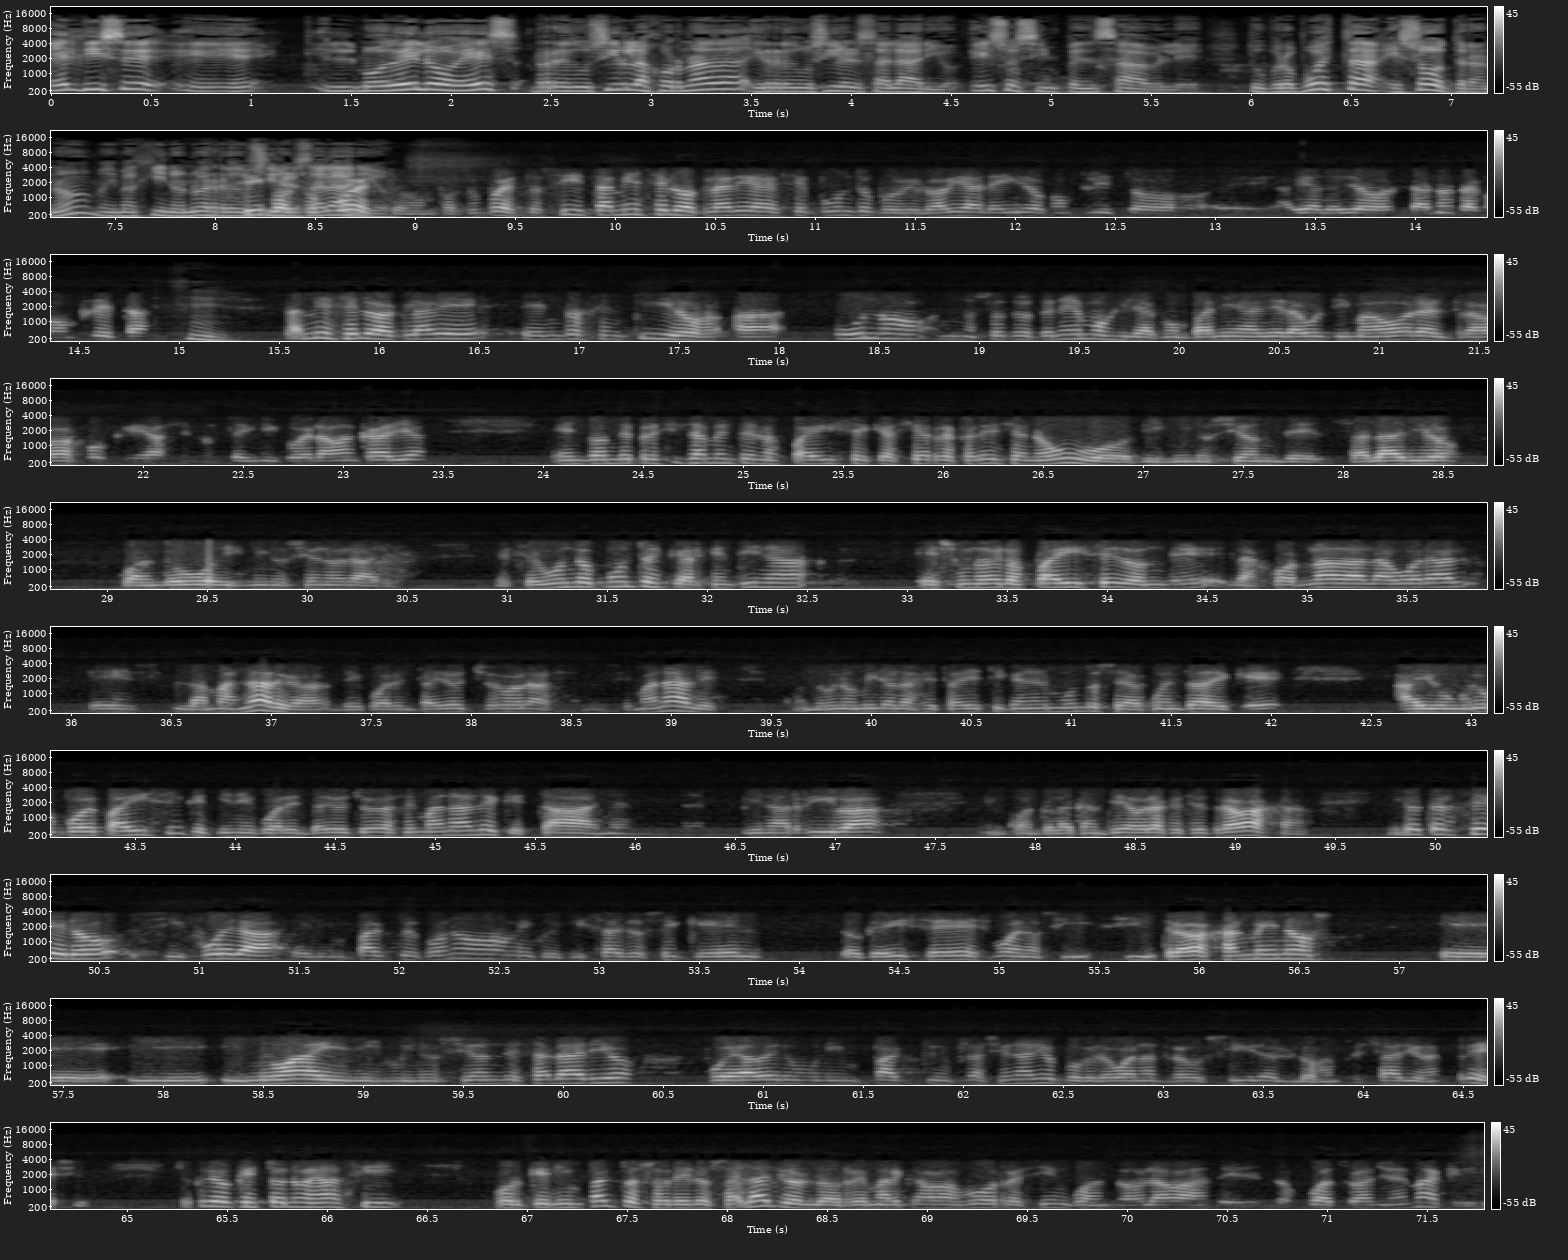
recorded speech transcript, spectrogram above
Él dice, eh, el modelo es reducir la jornada y reducir el salario. Eso es impensable. Tu propuesta es otra, ¿no? Me imagino, no es reducir el salario. Por supuesto, sí, también se lo aclaré a ese punto porque lo había leído completo, eh, había leído la nota completa. Hmm. También se lo aclaré en dos sentidos. A, uno, nosotros tenemos, y le acompañé ayer a última hora, el trabajo que hacen los técnicos de la bancaria, en donde precisamente en los países que hacía referencia no hubo disminución del salario cuando hubo disminución horaria. El segundo punto es que Argentina es uno de los países donde la jornada laboral es la más larga, de 48 horas semanales, Cuando uno mira las estadísticas en el mundo se da cuenta de que hay un grupo de países que tiene 48 horas semanales, que está bien arriba en cuanto a la cantidad de horas que se trabajan. Y lo tercero, si fuera el impacto económico, y quizás yo sé que él lo que dice es, bueno, si, si trabajan menos eh, y, y no hay disminución de salario, puede haber un impacto inflacionario porque lo van a traducir los empresarios en precios. Yo creo que esto no es así, porque el impacto sobre los salarios lo remarcabas vos recién cuando hablabas de los cuatro años de Macri.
